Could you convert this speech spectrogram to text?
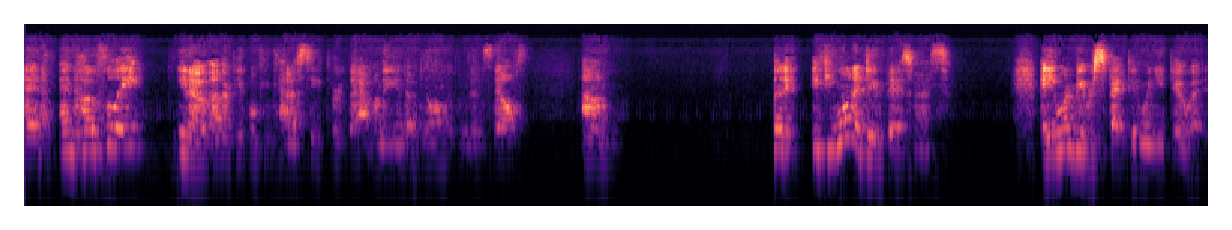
And and hopefully, you know, other people can kind of see through that when they end up dealing with them themselves. Um, but if you want to do business and you want to be respected when you do it,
